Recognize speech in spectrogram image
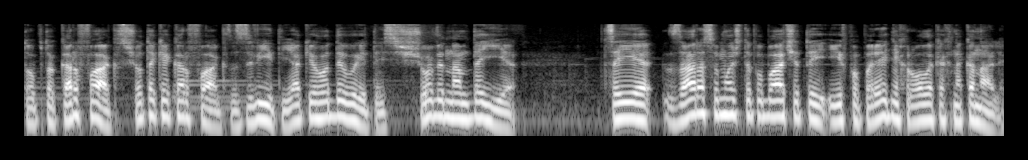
Тобто Carfax, що таке Carfax, звіт, як його дивитись, що він нам дає. Це є зараз ви можете побачити і в попередніх роликах на каналі.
